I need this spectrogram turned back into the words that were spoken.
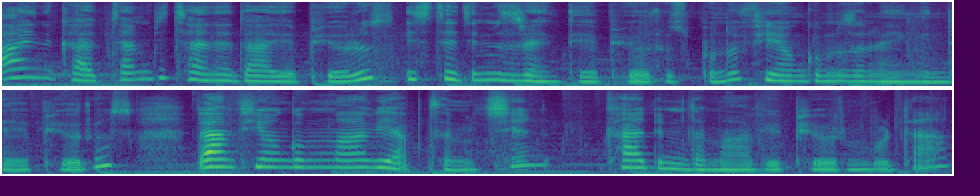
Aynı kalpten bir tane daha yapıyoruz. İstediğimiz renkte yapıyoruz bunu. Fiyongumuzun renginde yapıyoruz. Ben fiyongumu mavi yaptığım için kalbimi de mavi yapıyorum burada.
